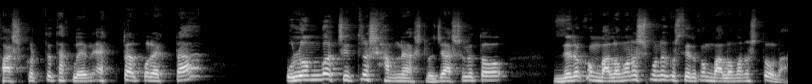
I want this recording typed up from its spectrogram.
ফাঁস করতে থাকলেন, একটার পর একটা উলঙ্গ চিত্র সামনে আসলো যে আসলে তো যেরকম ভালো মানুষ মনে করছে, এরকম ভালো মানুষ তো না।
